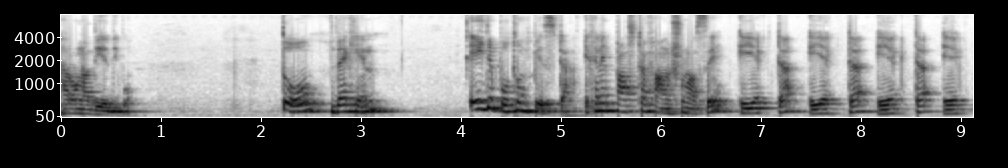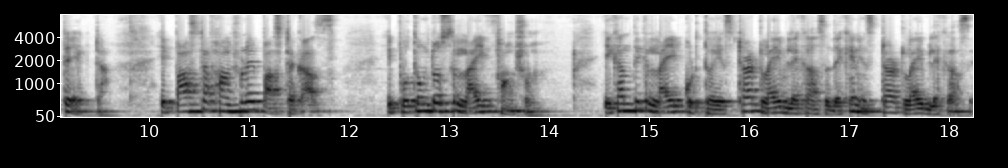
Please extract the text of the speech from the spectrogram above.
ধারণা দিয়ে দিব। তো দেখেন এই যে প্রথম পেজটা, এখানে পাঁচটা ফাংশন আছে, এই একটা এই একটা এই একটা এই একটা একটা। এই পাঁচটা ফাংশনের পাঁচটা কাজ। এই প্রথমটা হচ্ছে লাইভ ফাংশন এখান থেকে লাইভ করতে হয় স্টার্ট লাইভ লেখা আছে, দেখেন স্টার্ট লাইভ লেখা আছে।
